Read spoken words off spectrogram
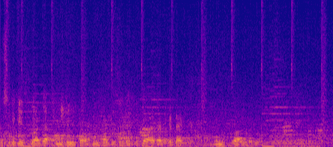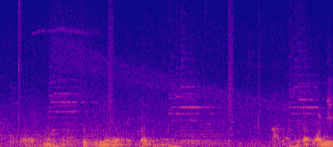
Sedikit sebanyak menjumpa. Di sini juga ada kedai menjual sebenarnya dan tidak wangi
